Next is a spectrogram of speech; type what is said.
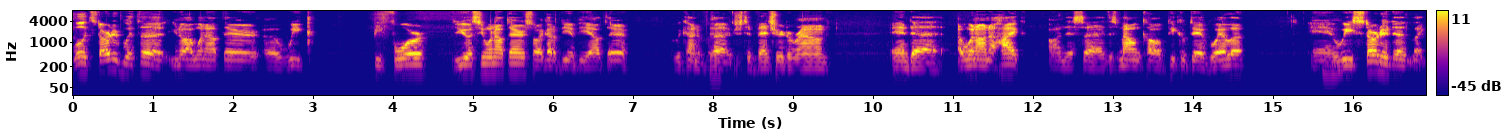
well, it started with uh, you know, I went out there a week before the UFC went out there, so I got a BMP out there. We kind of Yeah. uh, just adventured around, and uh, I went on a hike on this uh, this mountain called Pico de Abuela, and Mhm. we started at like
